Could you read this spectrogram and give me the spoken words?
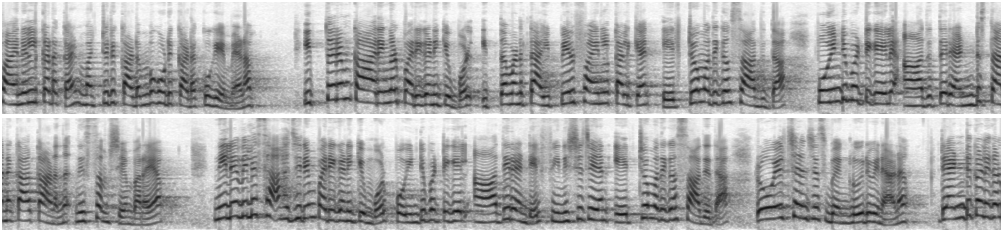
ഫൈനലിൽ കടക്കാൻ മറ്റൊരു കടമ്പ കൂടി കടക്കുകയും വേണം. ഇത്തരം കാര്യങ്ങൾ പരിഗണിക്കുമ്പോൾ ഇത്തവണത്തെ ഐ പി എൽ ഫൈനൽ കളിക്കാൻ ഏറ്റവും അധികം സാധ്യത പോയിന്റ് പട്ടികയിലെ ആദ്യത്തെ രണ്ട് സ്ഥാനക്കാർക്കാണെന്ന് നിസ്സംശയം പറയാം. നിലവിലെ സാഹചര്യം പരിഗണിക്കുമ്പോൾ പോയിന്റ് പട്ടികയിൽ ആദ്യ രണ്ടിൽ ഫിനിഷ് ചെയ്യാൻ ഏറ്റവും അധികം സാധ്യത റോയൽ ചലഞ്ചേഴ്സ് ബംഗളൂരുവിനാണ് രണ്ട് കളികൾ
